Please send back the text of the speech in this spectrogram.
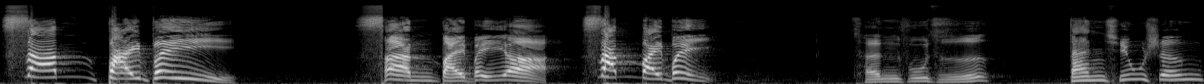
三百杯，三百杯呀，三百杯。岑夫子，丹丘生，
